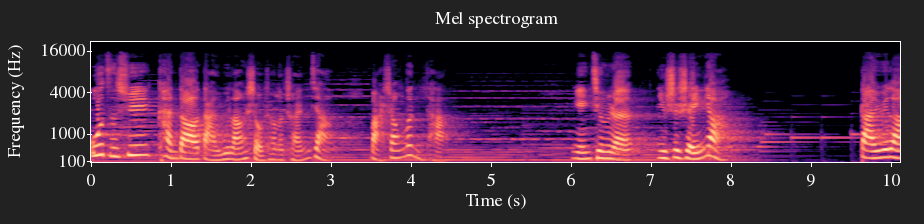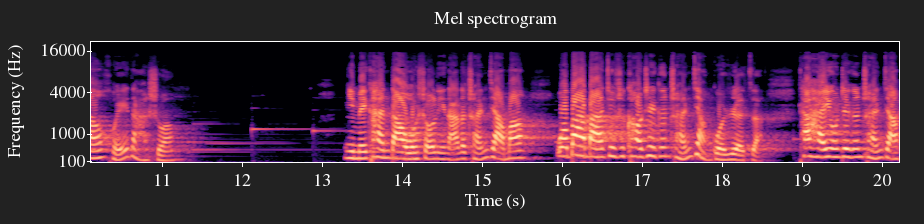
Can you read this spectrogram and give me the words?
伍子胥看到打鱼郎手上的船桨，马上问他：“年轻人，你是谁呀？”打鱼郎回答说：“你没看到我手里拿的船桨吗？我爸爸就是靠这根船桨过日子，他还用这根船桨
